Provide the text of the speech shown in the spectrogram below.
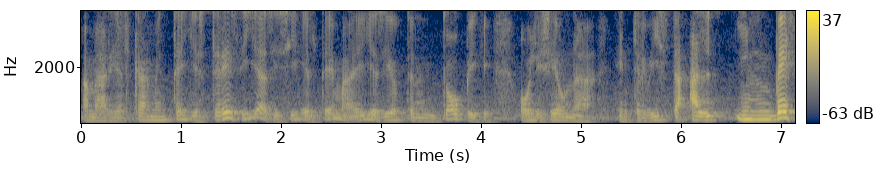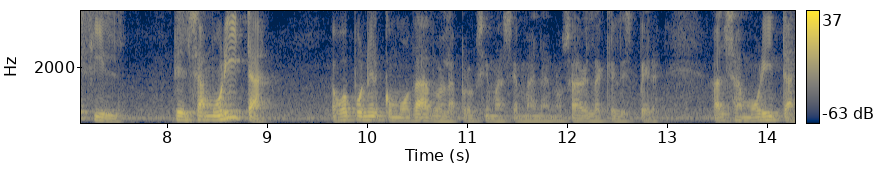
a María del Carmen Telles. Tres días y sigue el tema. Ella sido trending topic. Hoy le hicieron una entrevista al imbécil del Zamorita. Lo voy a poner como dado la próxima semana, no sabe la que le espera. Al Zamorita,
